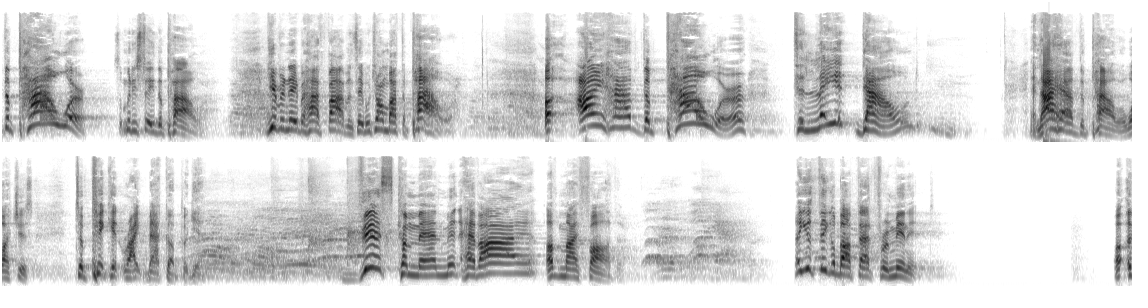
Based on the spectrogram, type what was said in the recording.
the power. Somebody say the power Give your neighbor a high five and say, We're talking about the power. Uh, I have the power to lay it down, and I have the power, watch this, to pick it right back up again. This commandment have I of my Father. Now, you think about that for a minute. Uh,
